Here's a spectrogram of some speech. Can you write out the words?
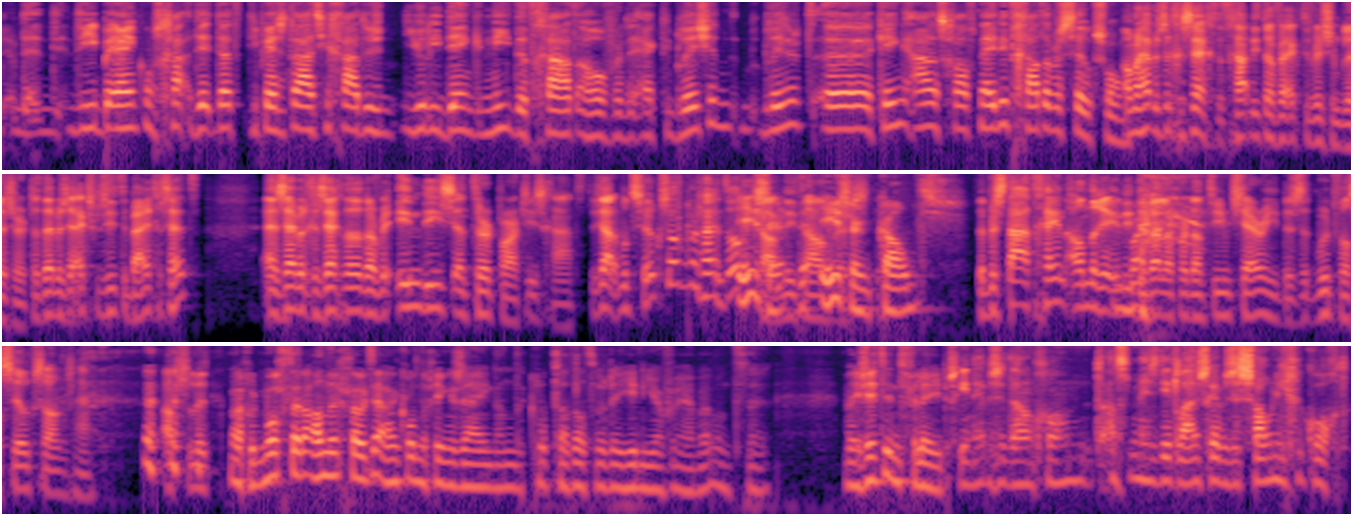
die bijeenkomst gaat, die, dat, die presentatie gaat dus, jullie denken niet dat het gaat over de Activision Blizzard eh, King aanschaf. Nee, dit gaat over Silksong. Oh, maar hebben ze gezegd, het gaat niet over Activision Blizzard. Dat hebben ze expliciet erbij gezet. En ze hebben gezegd dat het over indies en third parties gaat. Dus ja, dat moet Silksong maar zijn, toch? Is Kan er, niet er anders. is een kans. Er bestaat geen andere indie Maar- developer dan Team Cherry. Dus het moet wel Silksong zijn. Absoluut. Maar goed, mochten er andere grote aankondigingen zijn, dan klopt dat dat we er hier niet over hebben. Want eh, wij zitten in het verleden. Misschien hebben ze dan gewoon, als mensen dit luisteren, hebben ze Sony gekocht.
